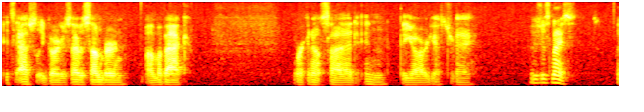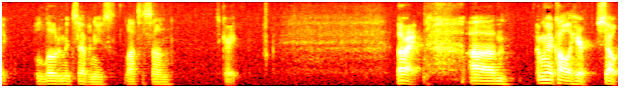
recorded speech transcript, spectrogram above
It's absolutely gorgeous. I have a sunburn on my back working outside in the yard yesterday. It was just nice. Like low to mid 70s, lots of sun. It's great. All right. Um, I'm going to call it here. So,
